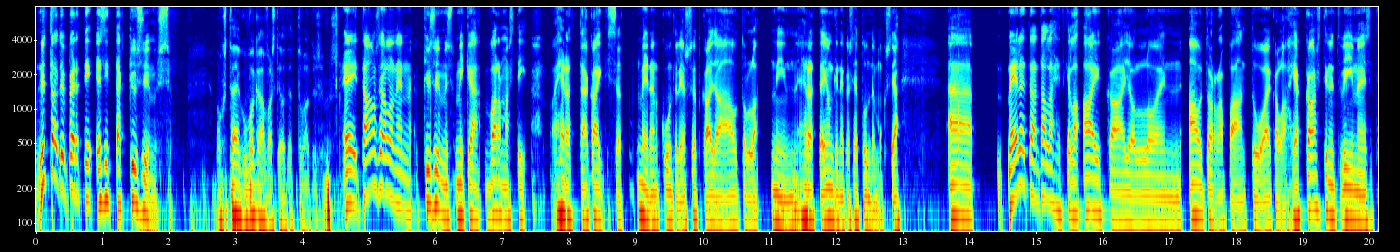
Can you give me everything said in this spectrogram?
nyt täytyy Pertti esittää kysymys. Onko tämä joku vakavasti otettava kysymys? Ei, tämä on sellainen kysymys, mikä varmasti herättää kaikissa meidän kuuntelijoissa, jotka ajaa autolla, niin herättää jonkinnäköisiä tuntemuksia. Ää, me eletään tällä hetkellä aikaa, jolloin auto rapaantuu aika lahjakkaasti. Nyt viimeiset,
